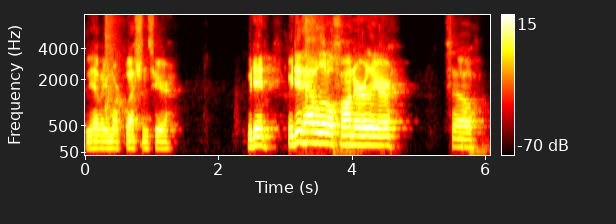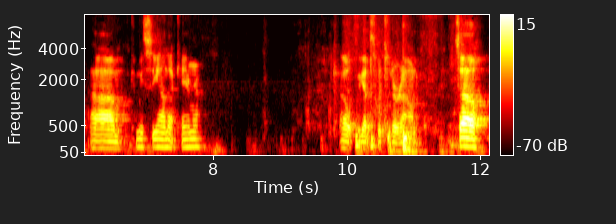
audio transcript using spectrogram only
we have any more questions here? We did. We did have a little fun earlier. So um, can we see on that camera? Oh, we got to switch it around. So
